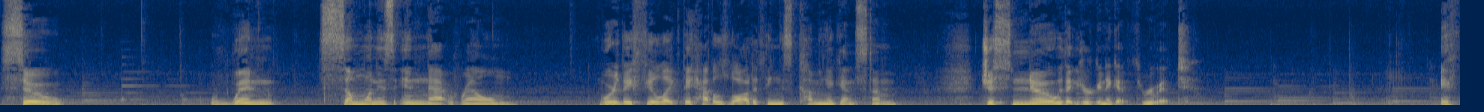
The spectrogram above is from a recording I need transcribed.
So when someone is in that realm where they feel like they have a lot of things coming against them, just know that you're going to get through it. If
